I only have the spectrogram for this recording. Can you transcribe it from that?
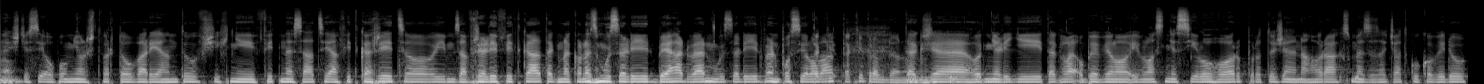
No. Ještě si opomněl čtvrtou variantu, všichni fitnessáci a fitkaři, co jim zavřeli fitka, tak nakonec museli jít běhat ven, museli jít ven posilovat. Taky, taky pravda. No. Takže hodně lidí lidí takhle objevilo i vlastně sílu hor, protože na horách jsme ze začátku covidu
